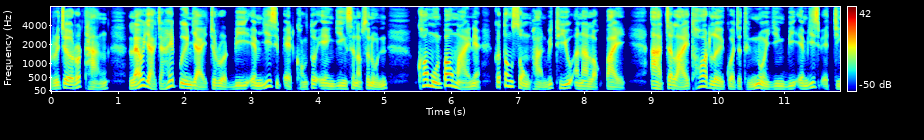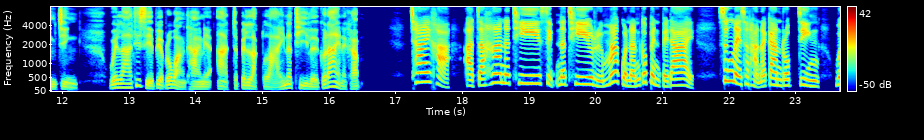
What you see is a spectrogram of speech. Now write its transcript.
หรือเจอรถถัง แล้วอยากจะให้ปืนใหญ่จรวด BM21 ของตัวเองยิงสนับสนุน ข้อมูลเป้าหมายเนี่ยก็ต้องส่งผ่านวิทยุอนาล็อกไป อาจจะหลายทอดเลยกว่าจะถึงหน่วยยิง BM21 จริง ๆ เวลาที่เสียเปรียบระหว่างทางเนี่ยอาจจะเป็นหลักหลายนาทีเลยก็ได้นะครับ ใช่ค่ะ อาจจะ 5 นาที 10 นาทีหรือมากกว่านั้นก็เป็นไปได้ ซึ่งในสถานการณ์รบจริง เว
